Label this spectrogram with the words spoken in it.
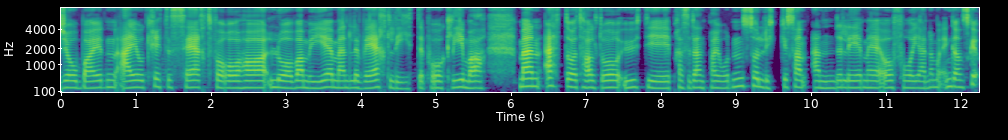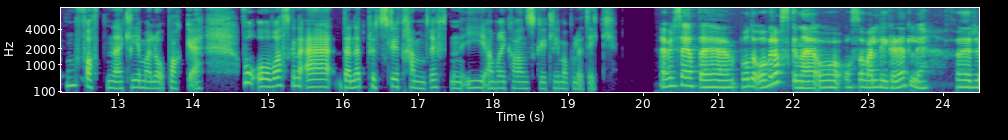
Joe Biden er jo kritisert for å ha lova mye, men levert lite på klima. Men ett og et halvt år ut i presidentperioden så lykkes han endelig med å få gjennom en ganske omfattende klimalovpakke. Hvor overraskende er denne plutselige fremdriften i amerikansk klimapolitikk? Jeg vil si at det er både overraskende og også veldig gledelig. For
